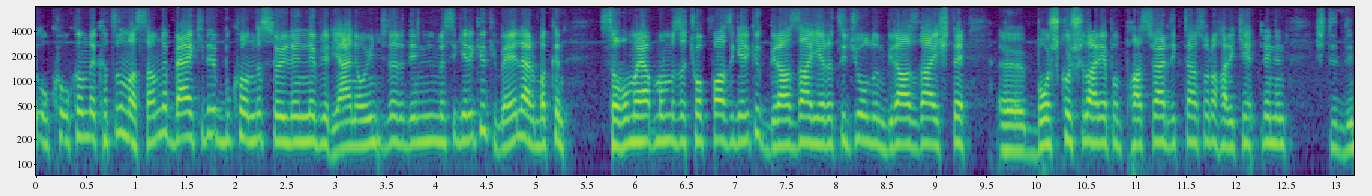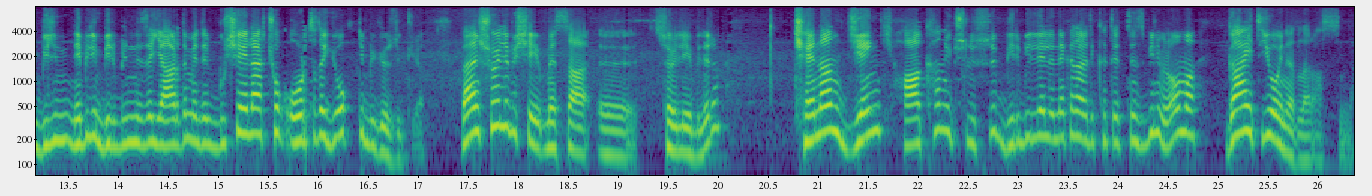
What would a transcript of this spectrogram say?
o, o konuda katılmasam da belki de bu konuda söylenilebilir. Yani oyunculara denilmesi gerekiyor ki beyler bakın savunma yapmamıza çok fazla gerek yok. Biraz daha yaratıcı olun. Biraz daha işte e, boş koşular yapın. Pas verdikten sonra hareketlenin. İşte ne bileyim, birbirinize yardım edin. Bu şeyler çok ortada yok gibi gözüküyor. Ben şöyle bir şey mesela e, söyleyebilirim. Kenan, Cenk, Hakan üçlüsü birbirleriyle ne kadar dikkat ettiniz bilmiyorum ama gayet iyi oynadılar aslında.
